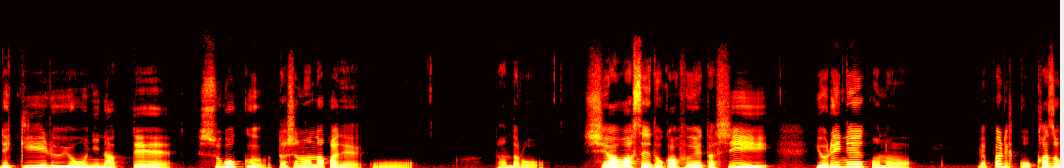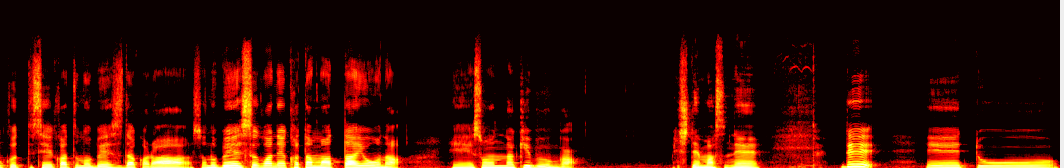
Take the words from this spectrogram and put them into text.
できるようになってすごく私の中でこうなんだろう幸せ度が増えたしよりねこのやっぱりこう家族って生活のベースだからそのベースがね固まったような、えー、そんな気分がしてますね。でえっ、と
